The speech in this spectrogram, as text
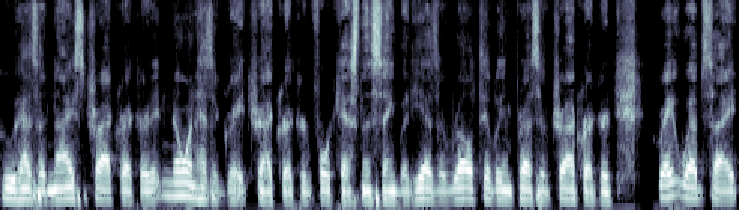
who has a nice track record. No one has a great track record forecasting this thing, but he has a relatively impressive track record. Great website,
